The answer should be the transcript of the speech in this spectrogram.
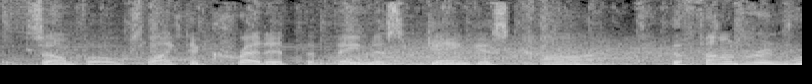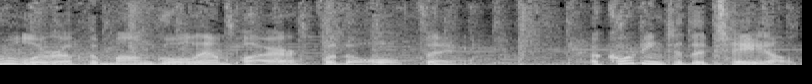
Some folks like to credit the famous Genghis Khan, the founder and ruler of the Mongol Empire, for the whole thing. According to the tale,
